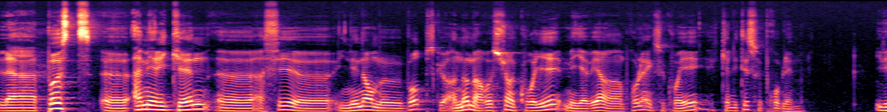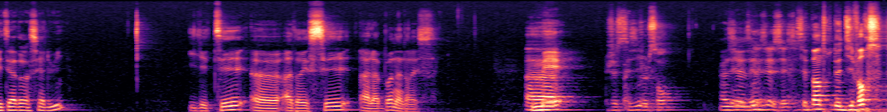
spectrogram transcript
La poste euh, américaine euh, a fait euh, une énorme bourde parce qu'un homme a reçu un courrier, mais il y avait un problème avec ce courrier. Quel était ce problème? Il était adressé à lui? Il était euh, adressé à la bonne adresse. Euh, Mais- Je sais, Vas-y. je le sens. Vas-y, vas-y. C'est pas un truc de divorce?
